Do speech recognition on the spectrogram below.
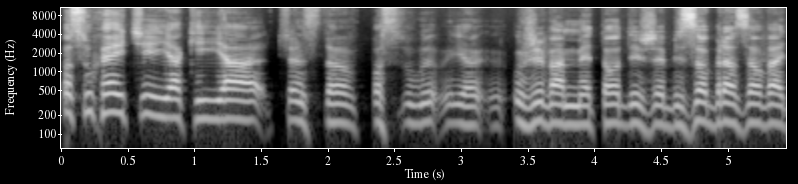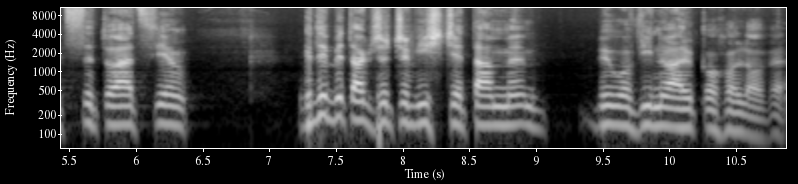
posłuchajcie, jakiej ja często używam metody, żeby zobrazować sytuację, gdyby tak rzeczywiście tam było wino alkoholowe.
